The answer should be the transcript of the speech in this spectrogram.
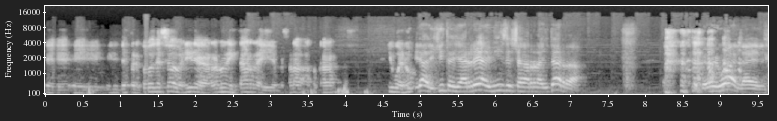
eh, eh, y despertó el deseo de venir y agarrar una guitarra y empezar a, tocar. Y bueno. Mirá, dijiste diarrea y Vince ya agarró la guitarra. Se pegó igual a él.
